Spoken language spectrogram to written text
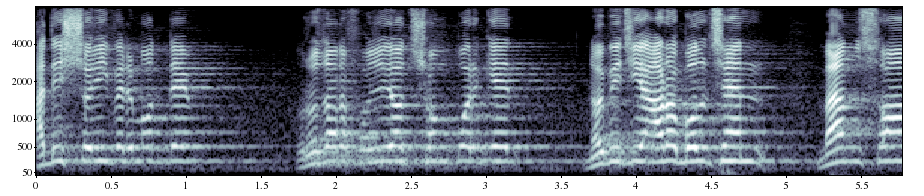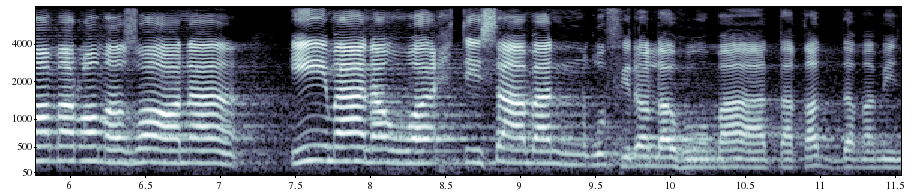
হাদিস শরীফের মধ্যে রোজার ফজিলত সম্পর্কে নবীজি আরও বলছেন মা মিন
